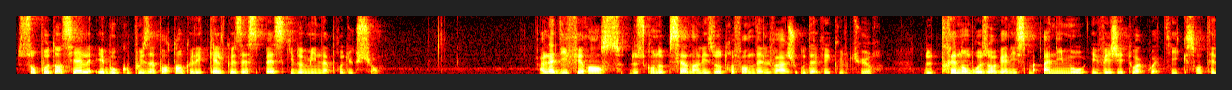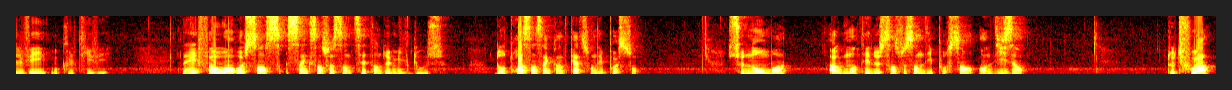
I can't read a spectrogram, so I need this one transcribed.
Son potentiel est beaucoup plus important que les quelques espèces qui dominent la production. À la différence de ce qu'on observe dans les autres formes d'élevage ou d'agriculture, de très nombreux organismes animaux et végétaux aquatiques sont élevés ou cultivés. La FAO en recense 567 en 2012, dont 354 sont des poissons. Ce nombre a augmenté de 170% en 10 ans. Toutefois,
